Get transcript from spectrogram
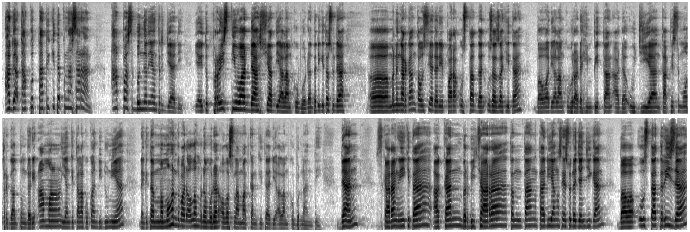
agak takut tapi kita penasaran apa sebenarnya yang terjadi, yaitu peristiwa dahsyat di alam kubur. Dan tadi kita sudah uh, mendengarkan tausiah dari para ustadz dan ustazah kita, bahwa di alam kubur ada himpitan, ada ujian, tapi semua tergantung dari amal yang kita lakukan di dunia dan kita memohon kepada Allah mudah-mudahan Allah selamatkan kita di alam kubur nanti. Dan sekarang ini kita akan berbicara tentang tadi yang saya sudah janjikan bahwa Ustadz Riza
